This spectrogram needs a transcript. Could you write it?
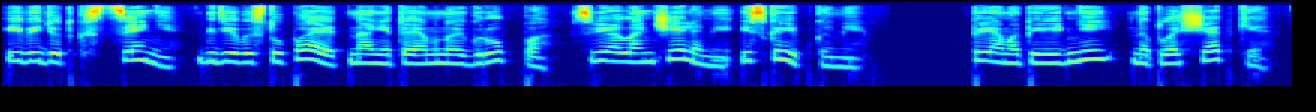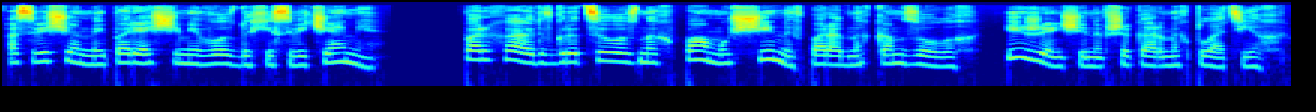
и ведет к сцене, где выступает нанятая мной группа с виолончелями и скрипками. Прямо перед ней, на площадке, освещенной парящими в воздухе свечами, порхают в грациозных па мужчины в парадных камзолах и женщины в шикарных платьях.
